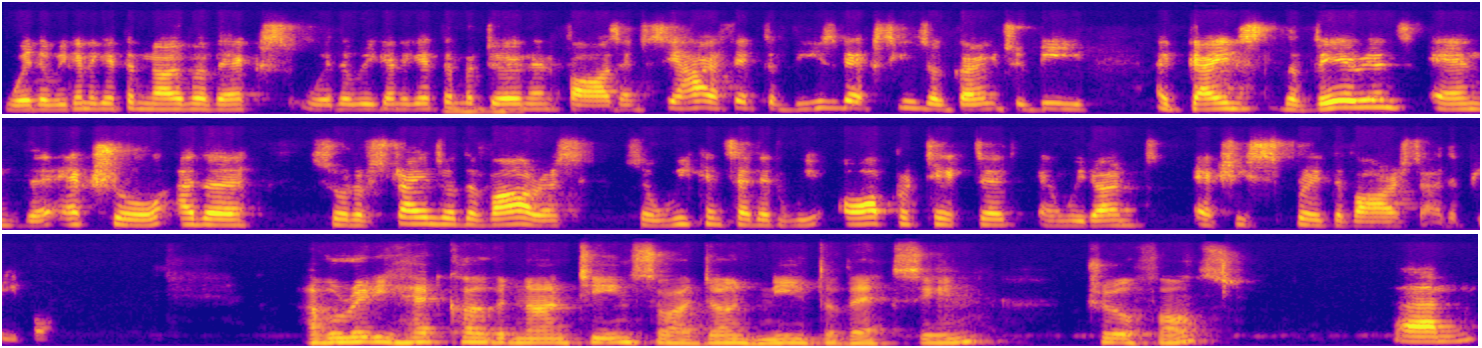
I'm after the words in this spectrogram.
whether we're going to get the Novavax, whether we're going to get the Moderna and Pfizer, and to see how effective these vaccines are going to be against the variants and the actual other sort of strains of the virus, so we can say that we are protected and we don't actually spread the virus to other people. I've already had COVID 19, so I don't need the vaccine. True or false? Um,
